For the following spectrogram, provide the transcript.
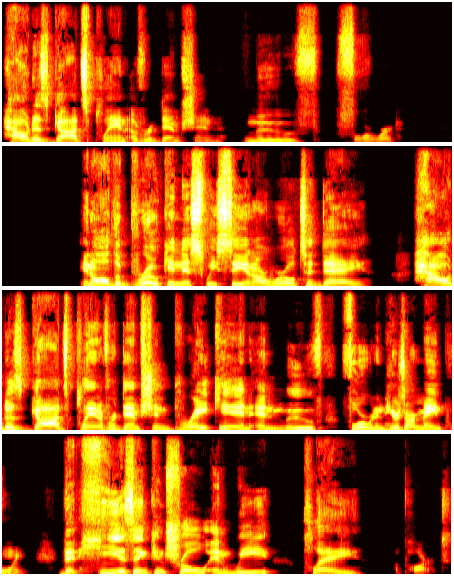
How does God's plan of redemption move forward? In all the brokenness we see in our world today, how does God's plan of redemption break in and move forward? And here's our main point that He is in control and we play a part.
